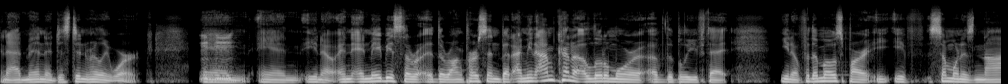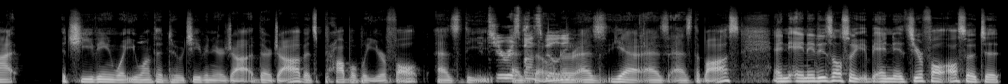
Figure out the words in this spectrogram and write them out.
an admin. It just didn't really work. Mm-hmm. And and you know, and and maybe it's the the wrong person, but I mean, I'm kind of a little more of the belief that, you know, for the most part, if someone is not achieving what you want them to achieve in your job their job it's probably your fault as the it's your responsibility as, owner, as yeah as as the boss and and it is also and it's your fault also to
